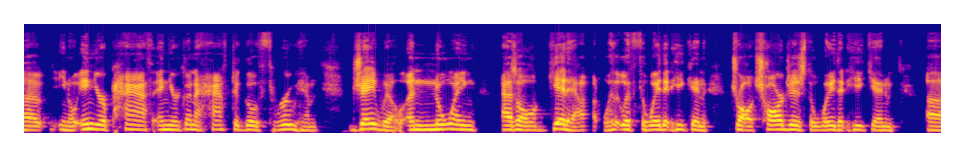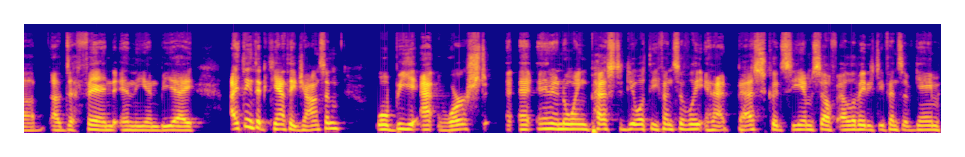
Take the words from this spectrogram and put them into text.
uh, you know, in your path, and you're going to have to go through him. Jay will annoying as all get out with, with the way that he can draw charges, the way that he can uh, uh, defend in the NBA. I think that Keyontae Johnson will be at worst an annoying pest to deal with defensively, and at best could see himself elevate his defensive game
